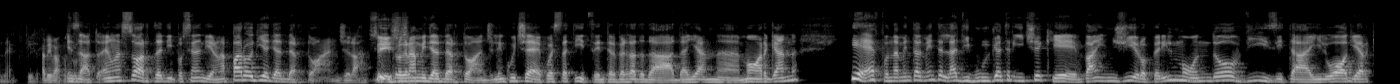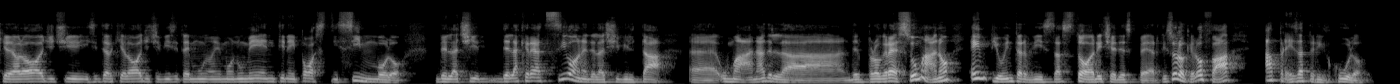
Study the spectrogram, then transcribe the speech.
Netflix. Arrivata su Esatto, è una sorta di, possiamo dire, una parodia di Alberto Angela, Sì, dei sì, programmi di Alberto Angela, in cui c'è questa tizia interpretata da Diane Morgan che è fondamentalmente la divulgatrice che va in giro per il mondo, visita i luoghi archeologici, i siti archeologici, visita i, mu- i monumenti nei posti simbolo della, ci- della creazione della civiltà eh, umana, della- del progresso umano e in più intervista storici ed esperti, solo che lo fa a presa per il culo.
